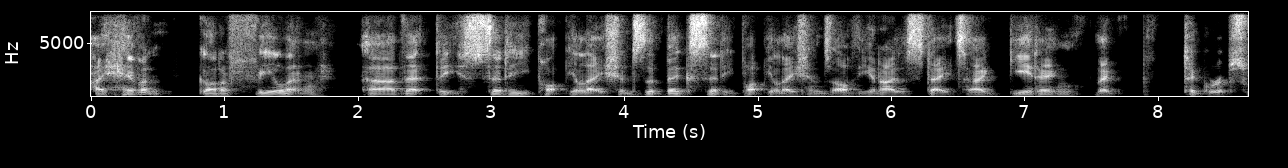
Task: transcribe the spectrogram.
I haven't got a feeling uh, that the city populations, the big city populations of the United States, are getting the, to grips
